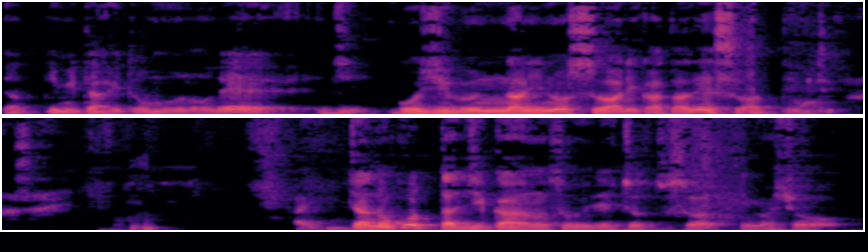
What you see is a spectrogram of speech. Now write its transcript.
やってみたいと思うので、ご自分なりの座り方で座ってみてください。はい、じゃあ残った時間、それでちょっと座ってみましょう。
